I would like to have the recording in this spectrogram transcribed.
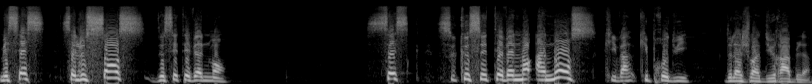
mais c'est le sens de cet événement. C'est ce que cet événement annonce qui, produit de la joie durable.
